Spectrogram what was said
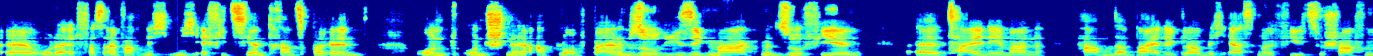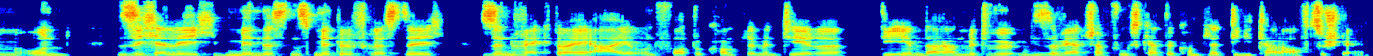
äh, oder etwas einfach nicht, nicht effizient, transparent und, und schnell abläuft. Bei einem so riesigen Markt mit so vielen äh, Teilnehmern haben da beide, glaube ich, erstmal viel zu schaffen und sicherlich mindestens mittelfristig sind Vector AI und Photo komplementäre die eben daran mitwirken, diese Wertschöpfungskette komplett digital aufzustellen.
